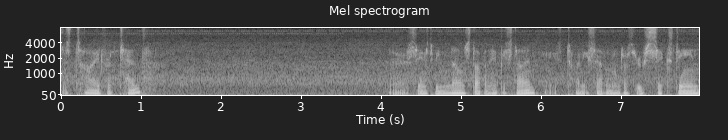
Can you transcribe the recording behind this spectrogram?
just tied for 10th. There seems to be no stopping Hippie Stein. He's 27 under through 16.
